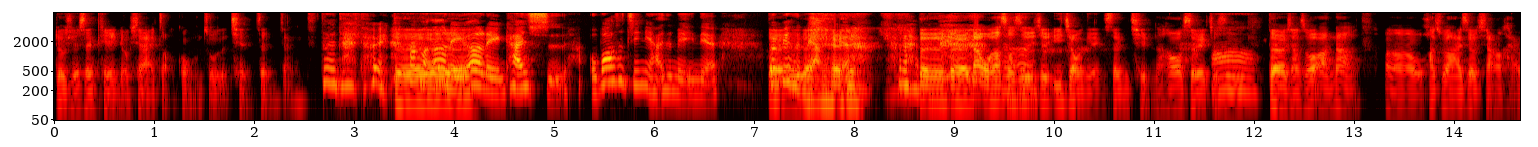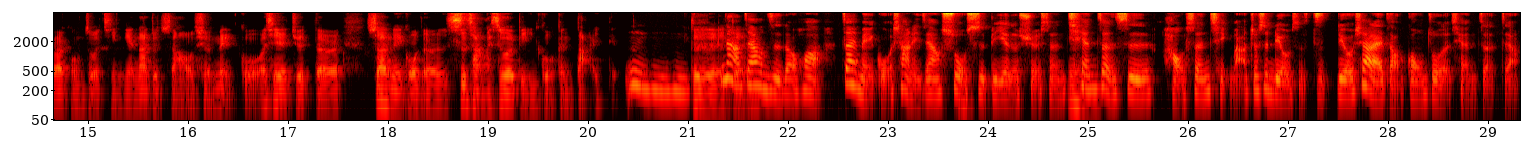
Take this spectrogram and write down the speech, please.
留学生可以留下来找工作的签证这样子。对对对，对他们二零二零开始，我不知道是今年还是每一年，会变成对对两年。对对对，但我那时候是就一九年申请，然后所以就是、哦对想说啊，那呃，我主要还是有想要海外工作经验，那就只好选美国，而且觉得虽然美国的市场还是会比英国更大一点。嗯嗯嗯。对对对，那这样子的话，在美国像你这样硕士毕业的学生，签证是好申请吗？就是留是只留下来找工作的签证这样。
